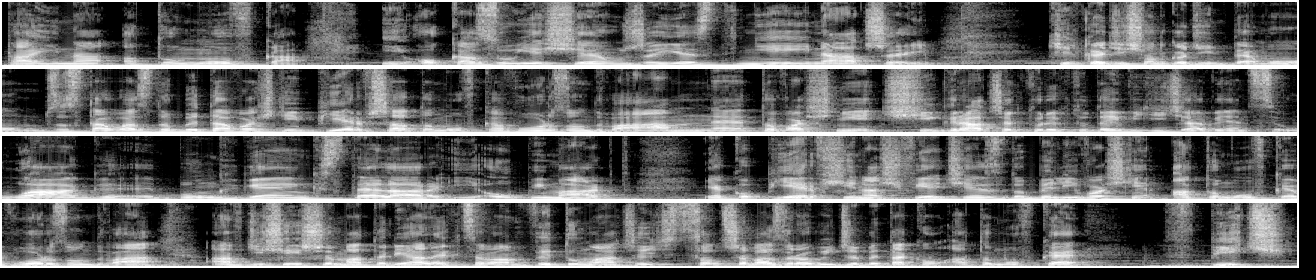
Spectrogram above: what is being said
tajna atomówka i okazuje się, że jest nie inaczej. Kilkadziesiąt godzin temu została zdobyta właśnie pierwsza atomówka w Warzone 2. E, To właśnie ci gracze, których tutaj widzicie, a więc WAG, Bung Gang, Stellar i OP Markt, jako pierwsi na świecie zdobyli właśnie atomówkę w Warzone 2, a w dzisiejszym materiale chcę Wam wytłumaczyć, co trzeba zrobić, żeby taką atomówkę wbić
